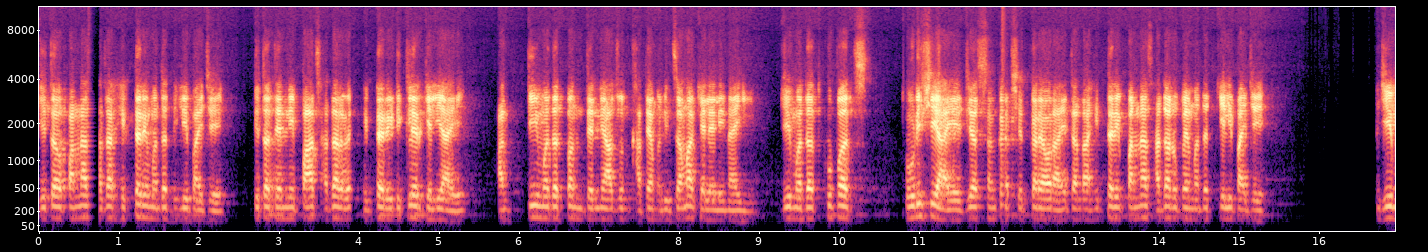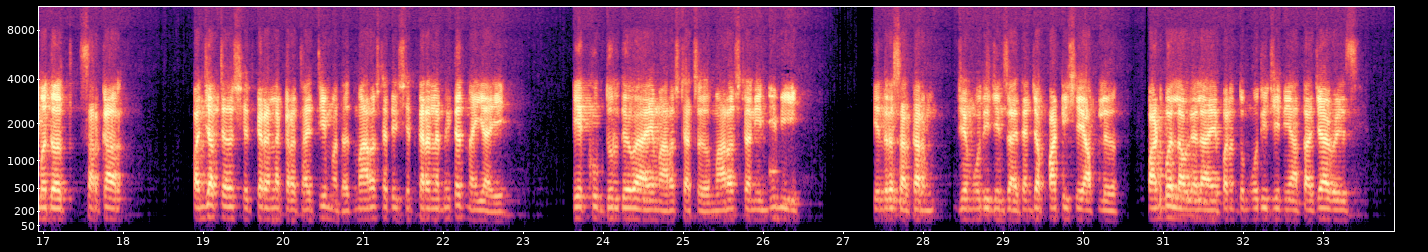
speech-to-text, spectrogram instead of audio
जिथं पन्नास हजार हेक्टरी मदत दिली पाहिजे तिथं त्यांनी पाच हजार हेक्टरी डिक्लेअर केली आहे. आणि ती मदत पण त्यांनी अजून खात्यामध्ये जमा केलेली नाही. जी मदत खूपच थोडीशी आहे जे संकट शेतकऱ्यावर आहे त्याला हेक्टरी पन्नास हजार रुपये मदत केली पाहिजे. जी मदत सरकार पंजाबच्या शेतकऱ्यांना करत आहे ती मदत महाराष्ट्रातील शेतकऱ्यांना भेटत नाही आहे. हे खूप दुर्दैव आहे महाराष्ट्राचं. महाराष्ट्राने नेहमी केंद्र सरकार जे मोदीजींचं आहे त्यांच्या पाठीशी आपलं पाठबळ लावलेलं आहे. परंतु मोदीजींनी आता ज्या वेळेस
